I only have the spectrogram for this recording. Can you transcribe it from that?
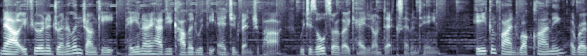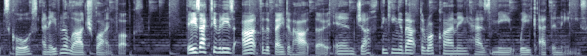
Now, if you're an adrenaline junkie, P&O have you covered with the Edge Adventure Park, which is also located on deck 17. Here you can find rock climbing, a ropes course, and even a large flying fox. These activities aren't for the faint of heart though, and just thinking about the rock climbing has me weak at the knees.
